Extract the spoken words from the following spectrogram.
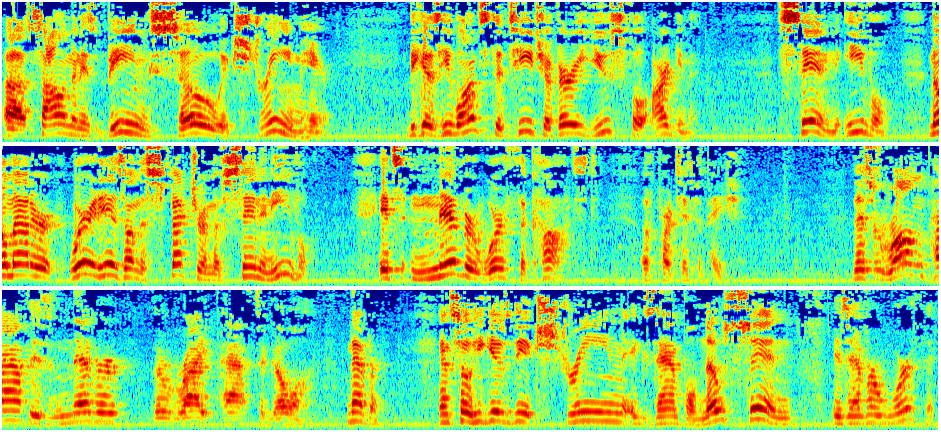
uh, Solomon is being so extreme here. Because he wants to teach a very useful argument. Sin, evil, no matter where it is on the spectrum of sin and evil, it's never worth the cost of participation. This wrong path is never the right path to go on. Never. And so he gives the extreme example. No sin is ever worth it.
